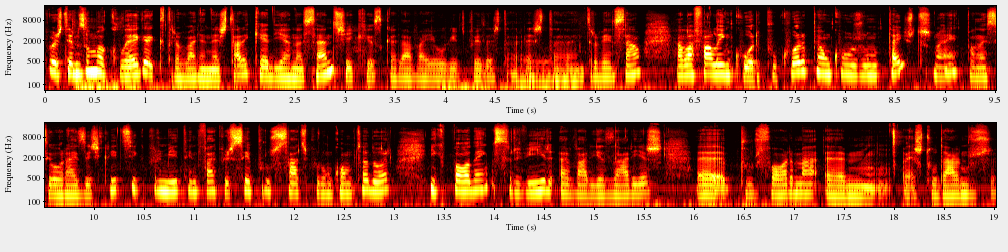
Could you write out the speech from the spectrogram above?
Pois temos uma colega que trabalha nesta área, que é a Diana Santos, e que se calhar vai ouvir depois esta, esta intervenção. Ela fala em corpo. O corpo é um conjunto de textos, não é? que podem ser orais e escritos e que permitem, de facto, ser processados por um computador e que podem servir a várias áreas uh, por forma um, a estudarmos uh,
